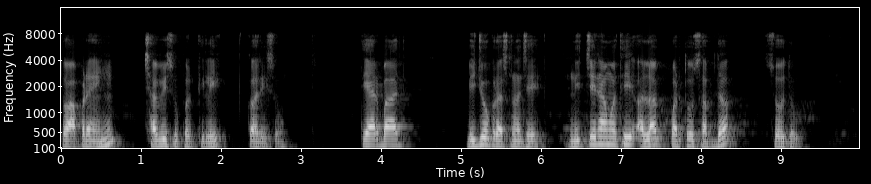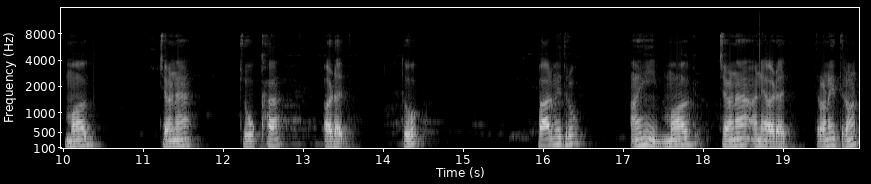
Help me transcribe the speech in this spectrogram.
તો આપણે અહીં છવ્વીસ ઉપર ક્લિક કરીશું. ત્યારબાદ બીજો પ્રશ્ન છે, નીચેનામાંથી અલગ પડતો શબ્દ શોધો. મગ, ચણા, ચોખા, અડદ. તો બાળમિત્રો અહીં મગ, ચણા અને અડદ ત્રણે ત્રણ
